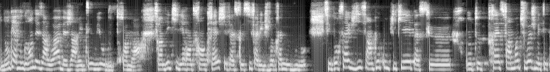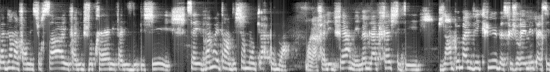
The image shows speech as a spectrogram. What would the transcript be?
Donc à mon grand désarroi, ben, j'ai arrêté, oui, au bout de trois mois. Enfin, dès qu'il est rentré en crèche, c'est parce que il fallait que je reprenne le boulot. C'est pour ça que je dis c'est un peu compliqué parce que on te presse. Enfin moi, tu vois, je m'étais pas bien informée sur ça. Il fallait que je reprenne, il fallait se dépêcher. Et ça a vraiment été un déchirement au cœur pour moi. Voilà, fallait le faire, mais même la crèche, c'était, je l'ai un peu mal vécu parce que j'aurais aimé passer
